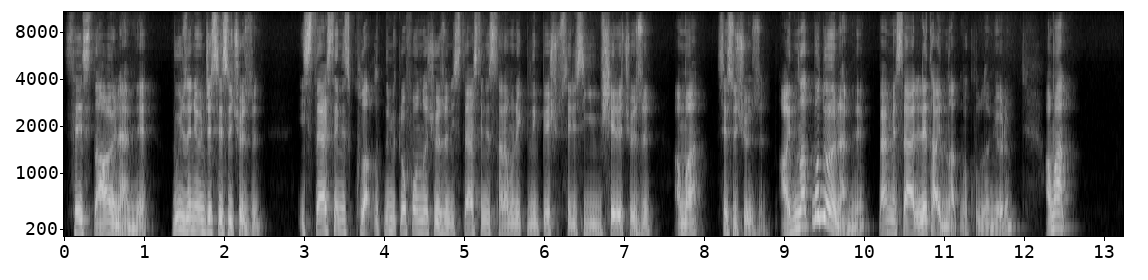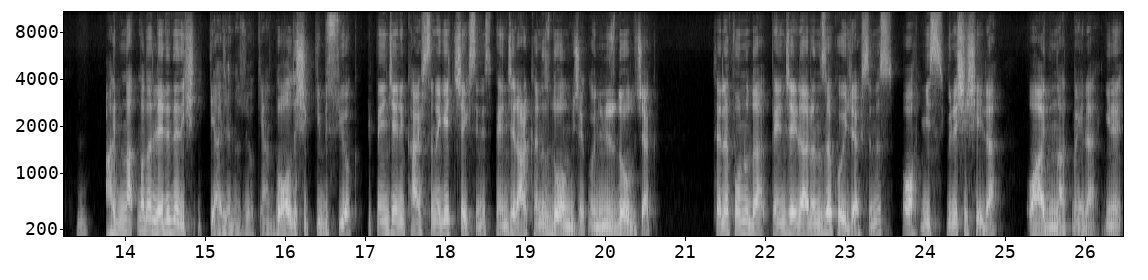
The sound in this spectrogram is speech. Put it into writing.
Ses daha önemli. Bu yüzden önce sesi çözün. İsterseniz kulaklıklı mikrofonla çözün, isterseniz Saramonic Blink 500 serisi gibi bir şeyle çözün ama sesi çözün. Aydınlatma da önemli. Ben mesela LED aydınlatma kullanıyorum. Ama aydınlatmada LED'e de ihtiyacınız yok. Yani doğal ışık gibisi yok. Bir pencerenin karşısına geçeceksiniz. Pencere arkanızda olmayacak, önünüzde olacak. Telefonu da pencereyle aranıza koyacaksınız. Oh mis güneş ışığıyla, o aydınlatmayla yine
